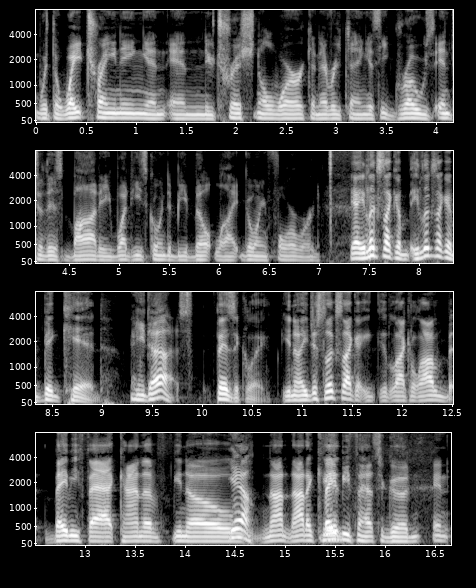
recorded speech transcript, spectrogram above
with the weight training and, and nutritional work and everything as he grows into this body, what he's going to be built like going forward. yeah, he looks like a he looks like a big kid. He does. physically. You know, he just looks like a, like a lot of baby fat kind of, you know, Yeah. not not a kid. Baby fats are good, and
